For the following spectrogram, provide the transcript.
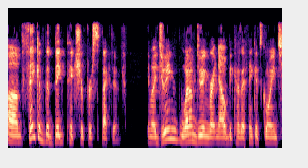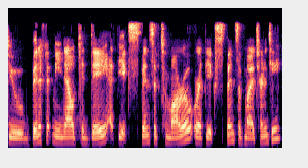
um, think of the big picture perspective. Am I doing what I'm doing right now because I think it's going to benefit me now today at the expense of tomorrow or at the expense of my eternity?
